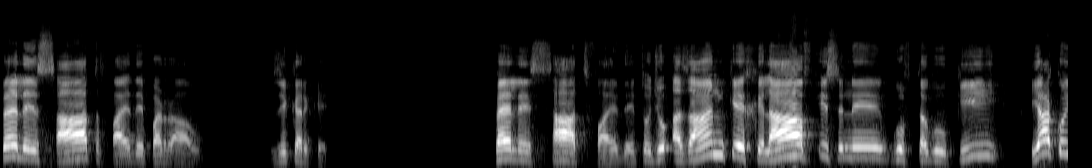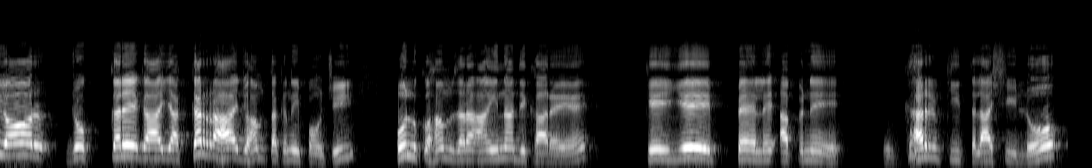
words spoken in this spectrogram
پہلے سات فائدے پڑھ رہا ہوں ذکر کے۔ پہلے سات فائدے تو جو اذان کے خلاف اس نے گفتگو کی یا کوئی اور جو کرے گا یا کر رہا ہے جو ہم تک نہیں پہنچی، ان کو ہم ذرا آئینہ دکھا رہے ہیں کہ یہ پہلے اپنے گھر کی تلاشی لو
